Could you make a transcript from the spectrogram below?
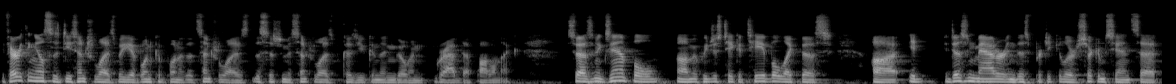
If everything else is decentralized, but you have one component that's centralized, the system is centralized because you can then go and grab that bottleneck. So as an example, um, if we just take a table like this, uh, it, it doesn't matter in this particular circumstance that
